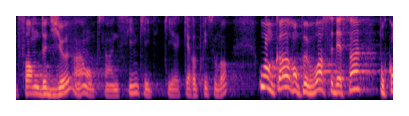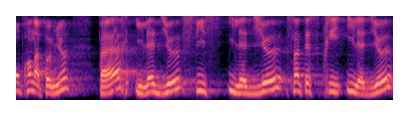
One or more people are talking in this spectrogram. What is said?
forme de Dieu, hein, c'est un signe qui, qui est repris souvent. Ou encore, on peut voir ce dessin pour comprendre un peu mieux. Père, il est Dieu, Fils, il est Dieu, Saint-Esprit, il est Dieu,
